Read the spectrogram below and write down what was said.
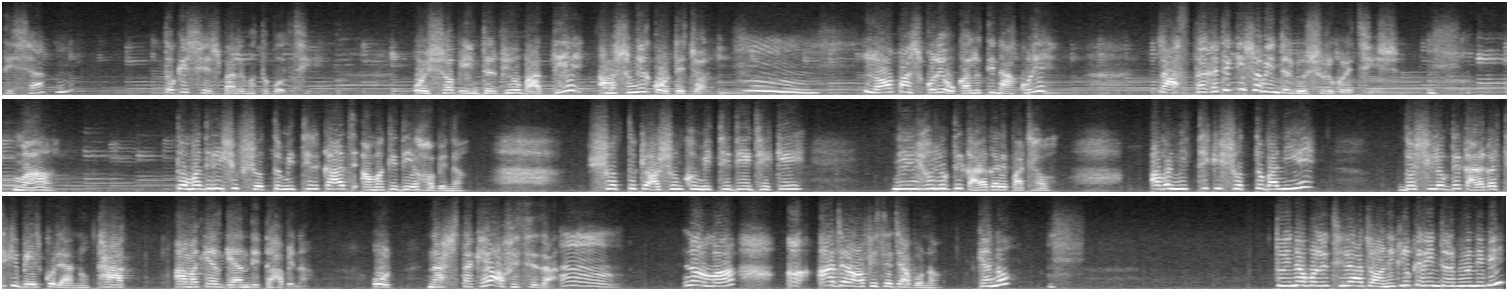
দিশা তোকে শেষবারের মতো বলছি। ওইসব ইন্টারভিউ বাদ দিয়ে আমার সঙ্গে কোর্টে চল। ল পাশ করে ওকালতি না করে রাস্তাঘাটে কি সব ইন্টারভিউ শুরু করেছিস? মা তোমাদের এইসব সত্য মিথ্যের কাজ আমাকে দিয়ে হবে না। সত্যকে অসংখ্য মিথ্যে দিয়ে ঢেকে নিরীহ লোকদের কারাগারে পাঠাও। আবার মিথ্যেকে সত্য বানিয়ে দোষী লোকদের কারাগার থেকে বের করে আনো। থাক আমাকে আর জ্ঞান দিতে হবে না। ওঠ নাস্তা খেয়ে অফিসে যা। না মা আজ আর অফিসে যাব না। কেন? তুই না বলেছিলে আজ অনেক লোকের ইন্টারভিউ নিবি?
